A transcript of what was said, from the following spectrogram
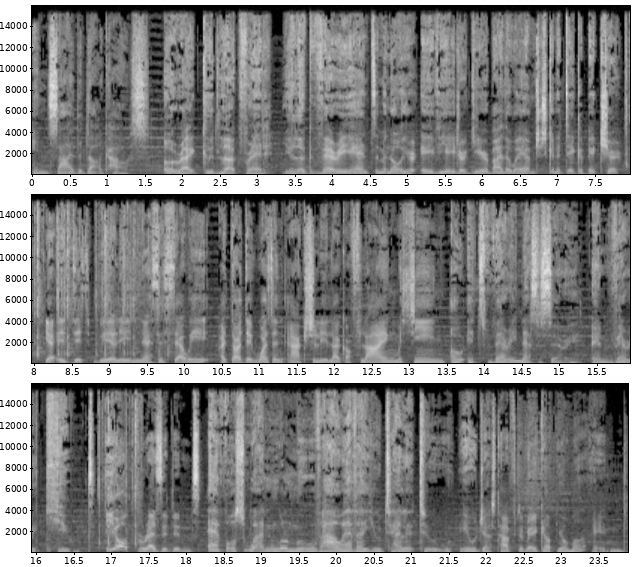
inside the doghouse. All right, good luck, Fred. You look very handsome in all your aviator gear, by the way. I'm just gonna take a picture. Yeah, is this really necessary? I thought it wasn't actually like a flying machine. Oh, it's very necessary and very cute. Your president, Air Force One, will move however you tell it to. You just have to make up your mind.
